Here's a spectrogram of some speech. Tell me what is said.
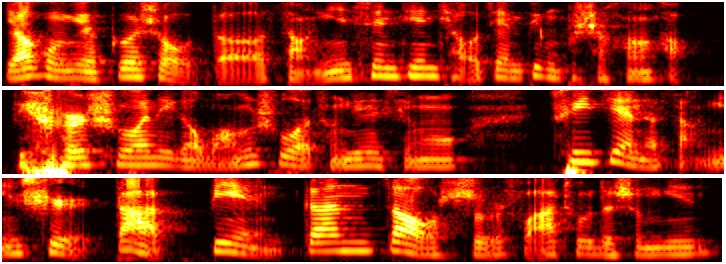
摇滚乐歌手的嗓音先天条件并不是很好。比如说，那个王朔曾经形容崔健的嗓音是大便干燥时发出的声音，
